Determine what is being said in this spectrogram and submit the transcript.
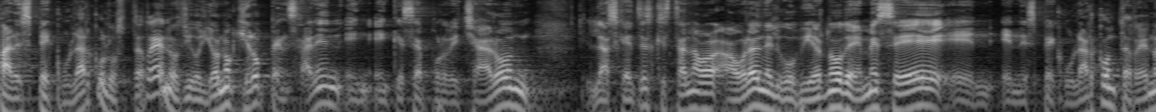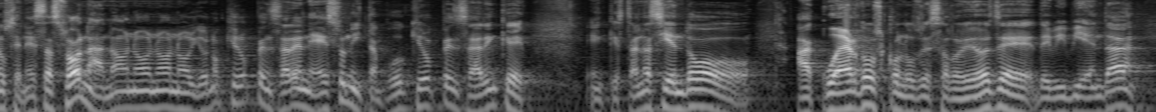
para especular con los terrenos. Digo, yo no quiero pensar en, que se aprovecharon las gentes que están ahora en el gobierno de MC en, especular con terrenos en esa zona. No, no, no, no. Yo no quiero pensar en eso, ni tampoco quiero pensar en que, en que están haciendo acuerdos con los desarrolladores de, vivienda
